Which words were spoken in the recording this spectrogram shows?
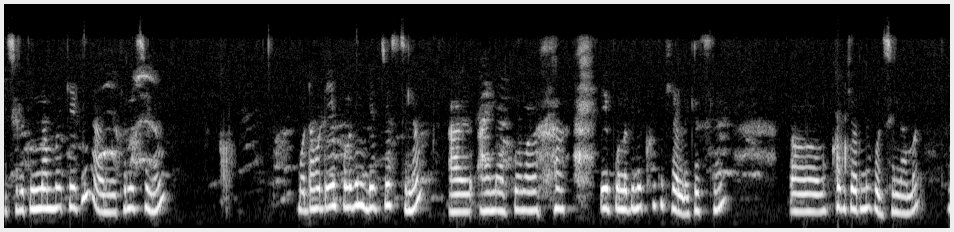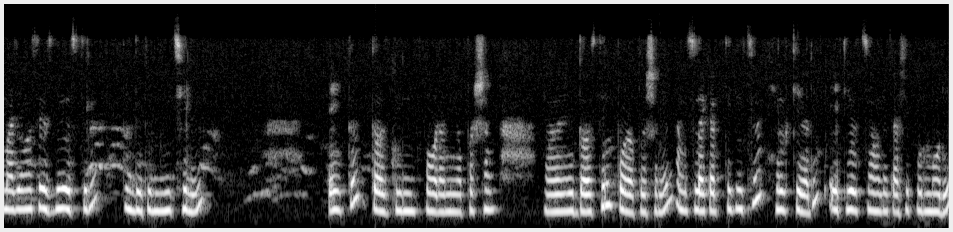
ছিল তিন নম্বর কেবিন আমি এখানে ছিলাম। মোটামুটি এই পনেরো দিন বেঁচে এসেছিলাম। আর আয়না আপু আমার এই পনেরো দিনে খুবই খেয়াল রেখেছিলেন। আহ, খুব যত্ন করছিলেন আমার। মাঝে মাঝে এসবি এসেছিলেন দু তিন দিন ছিলেন। এই তো দশ দিন পর আমি অপারেশন দশ দিন পর অপারেশনে আমি সেলাই কাটতে গিয়েছিলাম হেলথ কেয়ারে এটি হচ্ছে আমাদের কাশীপুর মোড়ে।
